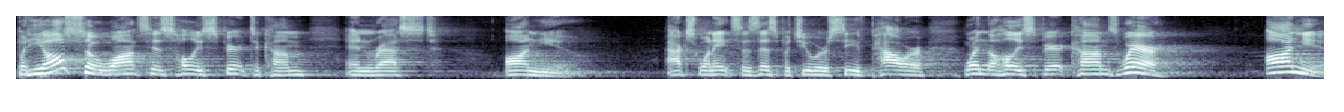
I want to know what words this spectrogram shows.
But he also wants his Holy Spirit to come and rest on you. Acts 1 8 says this, but you will receive power when the Holy Spirit comes. Where? On you.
